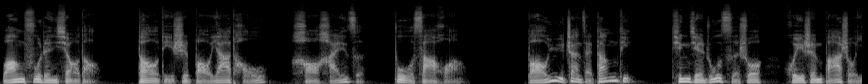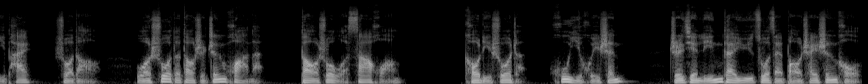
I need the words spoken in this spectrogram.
王夫人笑道：“到底是宝丫头好孩子，不撒谎。”宝玉站在当地，听见如此说，回身把手一拍，说道：“我说的倒是真话呢，倒说我撒谎。”口里说着，忽一回身，只见林黛玉坐在宝钗身后，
